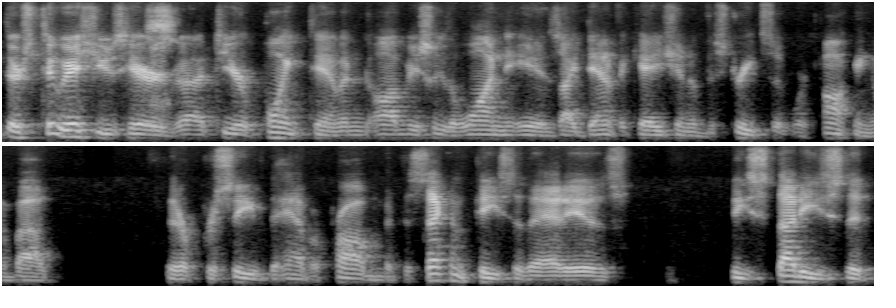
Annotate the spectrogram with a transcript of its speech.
there's two issues here, uh, to your point, Tim, and obviously the one is identification of the streets that we're talking about that are perceived to have a problem. But the second piece of that is these studies that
